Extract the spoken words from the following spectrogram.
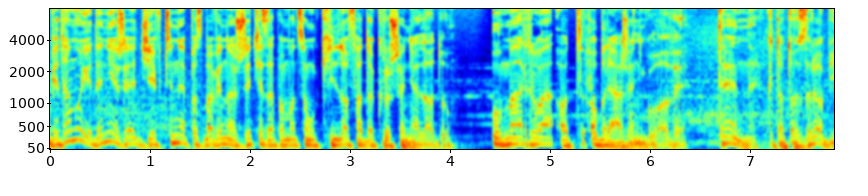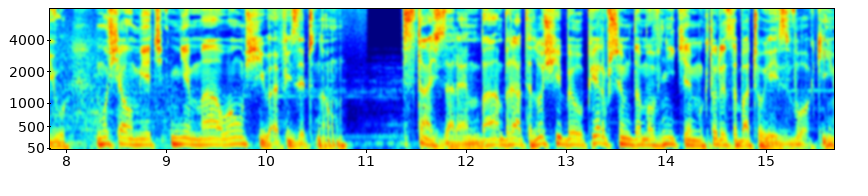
Wiadomo jedynie, że dziewczynę pozbawiono życia za pomocą kilofa do kruszenia lodu. Umarła od obrażeń głowy. Ten, kto to zrobił, musiał mieć niemałą siłę fizyczną. Staś Zaręba, brat Lusi, był pierwszym domownikiem, który zobaczył jej zwłoki.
